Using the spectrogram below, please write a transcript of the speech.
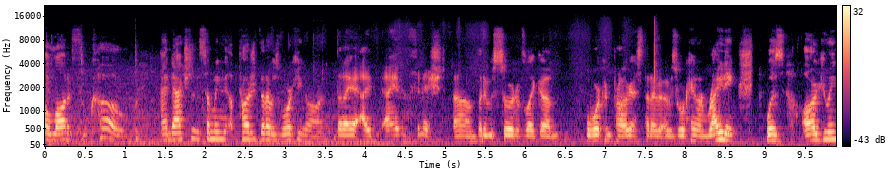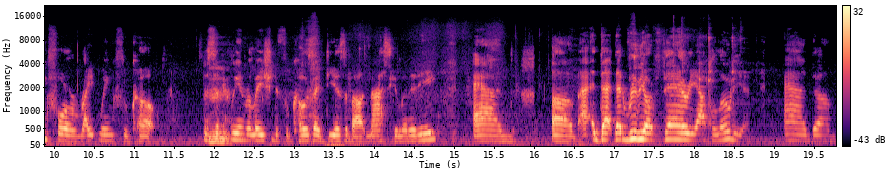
a lot of Foucault, and actually something a project that I was working on that I I, I haven't finished, um, but it was sort of like a, a work in progress that I, I was working on writing was arguing for a right wing Foucault, specifically in relation to Foucault's ideas about masculinity, and um, that that really are very Apollonian, and um,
